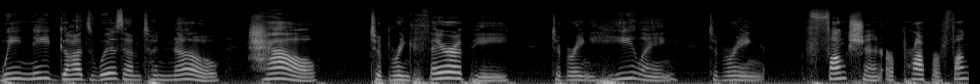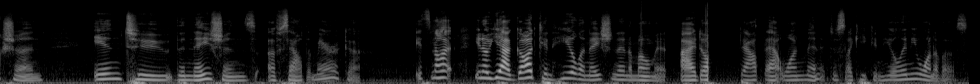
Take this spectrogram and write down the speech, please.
we need God's wisdom to know how to bring therapy, to bring healing, to bring function or proper function into the nations of South America. It's not, you know, yeah, God can heal a nation in a moment. I don't doubt that one minute, just like He can heal any one of us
